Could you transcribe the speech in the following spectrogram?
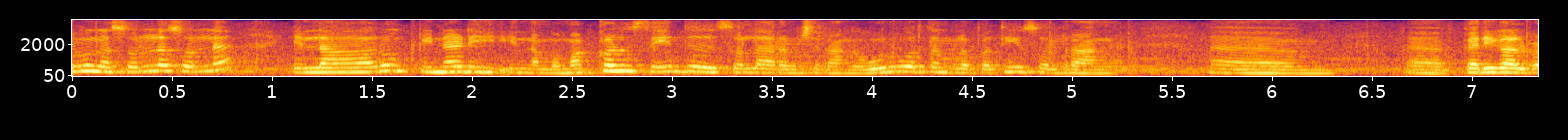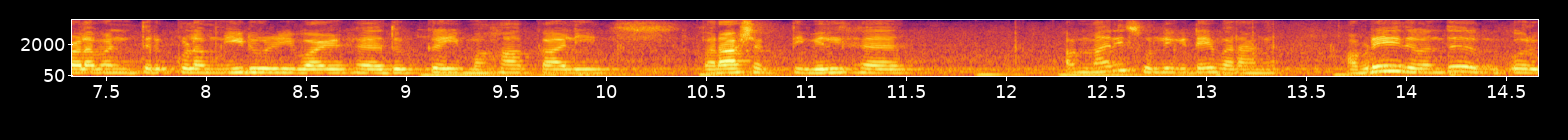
இவங்க சொல்ல சொல்ல எல்லாரும் பின்னாடி நம்ம மக்களும் சேர்ந்து சொல்ல ஆரம்பிச்சிடுறாங்க. ஒரு ஒருத்தவங்களை பற்றியும் சொல்கிறாங்க கரிகால் வளவன் திருக்குளம் நீடுழி வாழ்க துர்க்கை மகாகாளி பராசக்தி வெல்க அது மாதிரி சொல்லிக்கிட்டே வராங்க. அப்படியே இது வந்து ஒரு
